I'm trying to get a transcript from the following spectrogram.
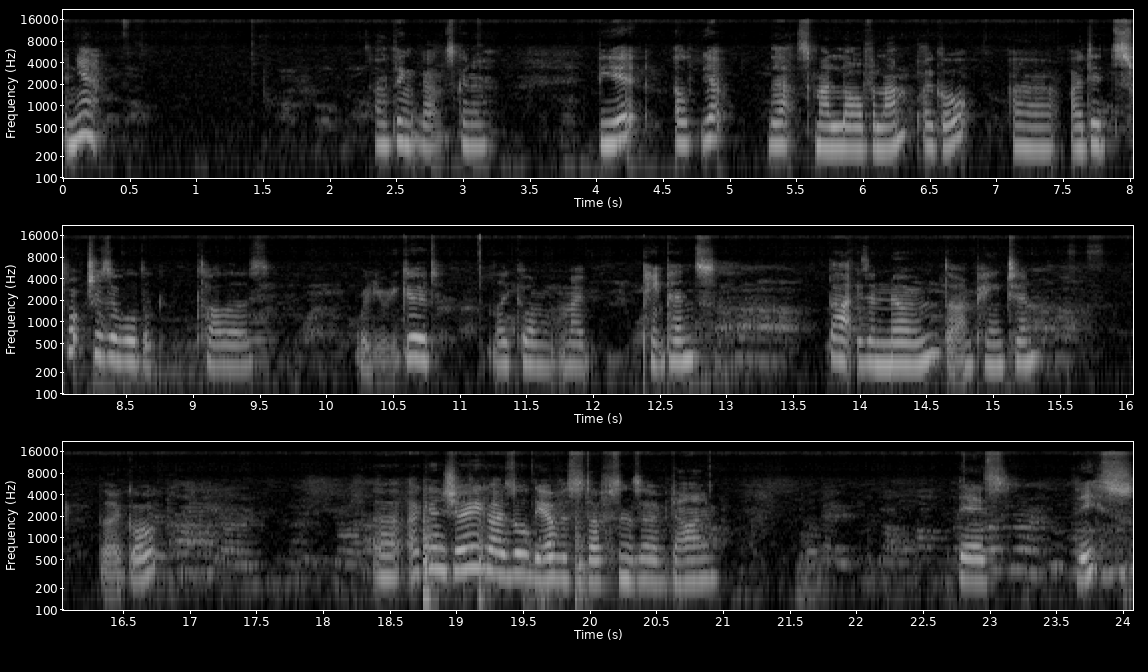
And yeah, I think that's gonna be it. Oh, yep, that's my lava lamp I got. Uh, I did swatches of all the colours, really, really good, like on my paint pens. That is a gnome that I'm painting that I got. Uh, I can show you guys all the other stuff since I have time. There's this.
